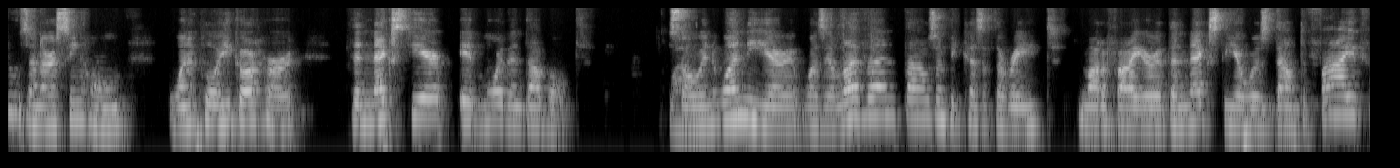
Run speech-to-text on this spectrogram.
It was a nursing home. One employee got hurt. The next year, it more than doubled. Wow. So in one year, it was 11,000 because of the rate modifier. The next year was down to five.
